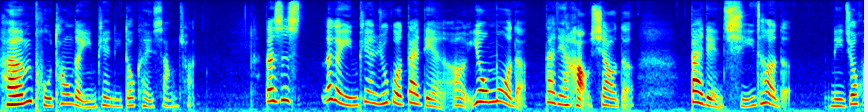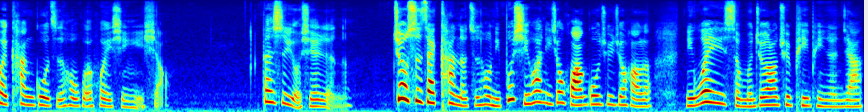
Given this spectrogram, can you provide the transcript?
很普通的影片，你都可以上传。但是那个影片如果带点呃幽默的，带点好笑的，带点奇特的，你就会看过之后会会心一笑。但是有些人呢，就是在看了之后你不喜欢你就划过去就好了，你为什么就要去批评人家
